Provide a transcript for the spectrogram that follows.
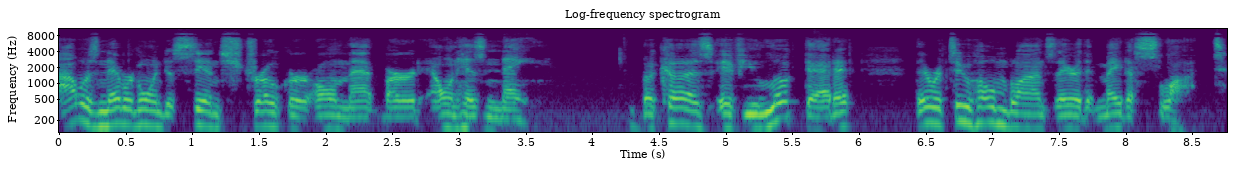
I was never going to send Stroker on that bird on his name. Because if you looked at it, there were two home blinds there that made a slot.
